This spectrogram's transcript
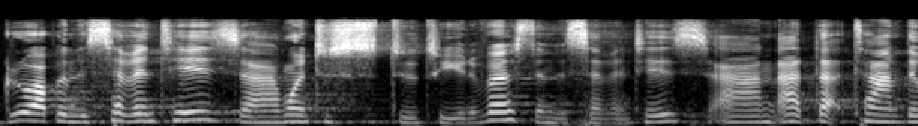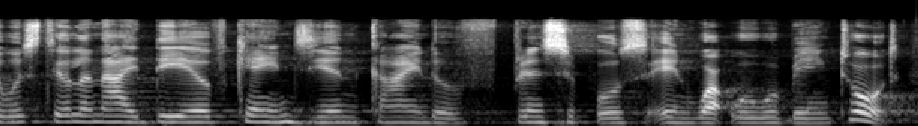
grew up in the 70s. I went to, to, to, university in the 70s. And at that time, there was still an idea of Keynesian kind of principles in what we were being taught.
